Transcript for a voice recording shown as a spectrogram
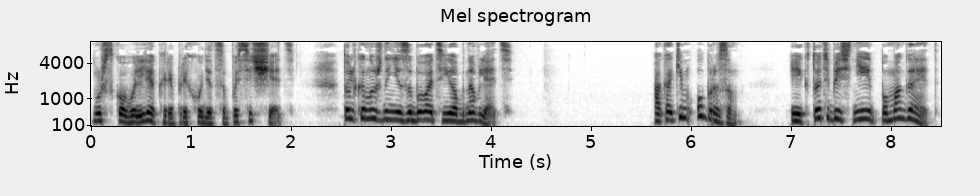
мужского лекаря приходится посещать. Только нужно не забывать ее обновлять. А каким образом? И кто тебе с ней помогает?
